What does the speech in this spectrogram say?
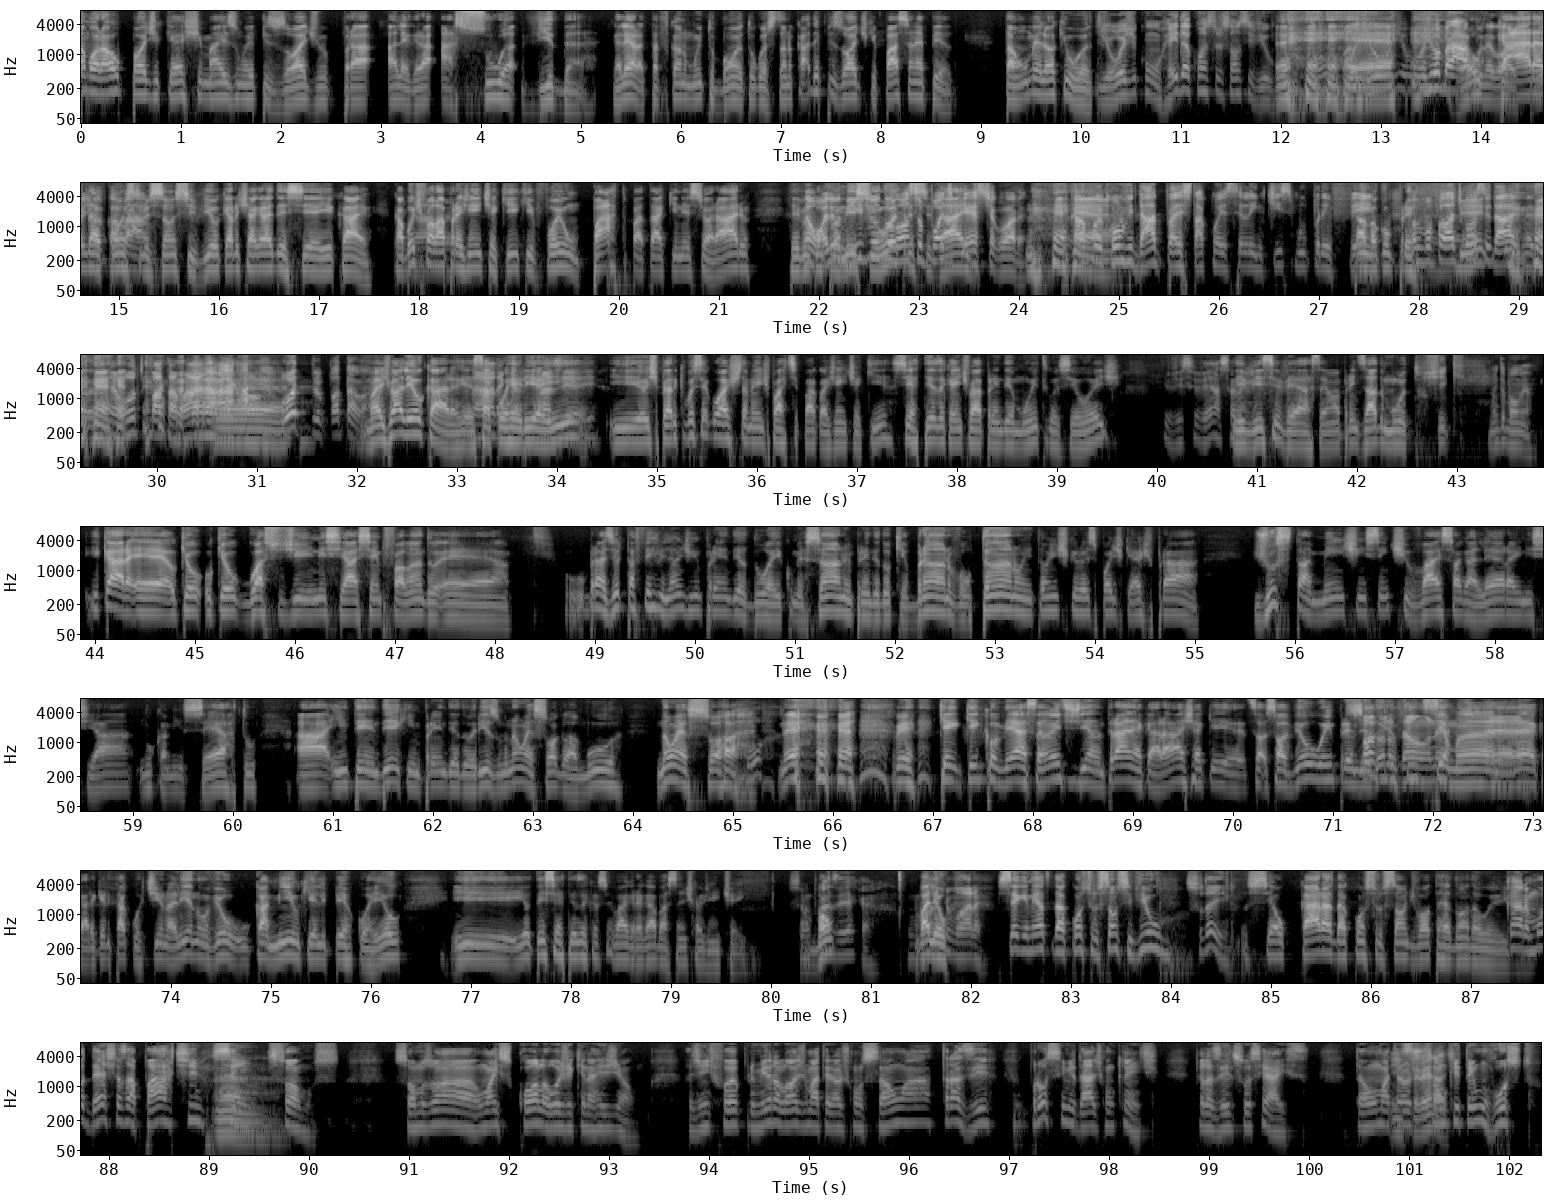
Na moral, podcast mais um episódio para alegrar a sua vida. Galera, tá ficando muito bom, eu tô gostando. Cada episódio que passa, né, Pedro? Tá um melhor que o outro. E hoje com o rei da construção civil. É. Hoje, hoje, hoje é brabo É o o negócio. cara Hoje da construção civil. Eu quero te agradecer aí, Caio. Acabou de Obrigado, falar velho. pra gente aqui que foi um parto pra estar aqui nesse horário. Teve Não, um olha o nível em do nosso cidade. podcast agora. O cara É. foi convidado para estar com o excelentíssimo prefeito. Tava com o Só não vou falar de qual prefeito. cidade, né? É outro patamar, né? É. Outro patamar. Mas valeu, cara, essa Nada, correria cara, aí. aí. E eu espero que você goste também de participar com a gente aqui. Certeza que a gente vai aprender muito com você hoje. E vice-versa, E né? vice-versa. É um aprendizado mútuo. Chique. Muito bom mesmo. E, cara, é, o, que eu, o que eu gosto de iniciar sempre falando é. O Brasil está fervilhando de empreendedor aí, começando, empreendedor quebrando, voltando. Então a gente criou esse podcast para justamente incentivar essa galera a iniciar no caminho certo, a entender que empreendedorismo não é só glamour, não é só né? quem, quem começa antes de entrar, né, cara, acha que só, só vê o empreendedor Só no vidão, fim de né? semana, É. né, cara, que ele tá curtindo ali, não vê o, o caminho que ele percorreu. E, e eu tenho certeza que você vai agregar bastante com a gente aí. Isso é um Tá bom? prazer, cara. Vambora Valeu. Segmento da construção civil, Isso daí. você é o cara da construção de Volta Redonda hoje. Cara, modéstias à parte, Ah. sim, somos. Somos uma, uma escola hoje aqui na região. A gente foi a primeira loja de material de construção a trazer proximidade com o cliente pelas redes sociais. Então, um material Isso de é construção verdade. que tem um rosto.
